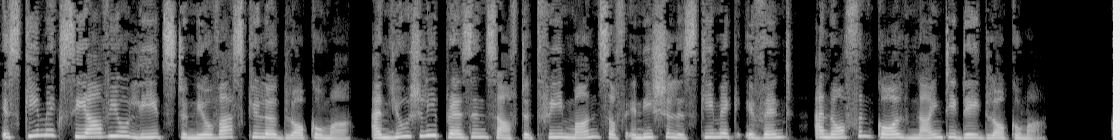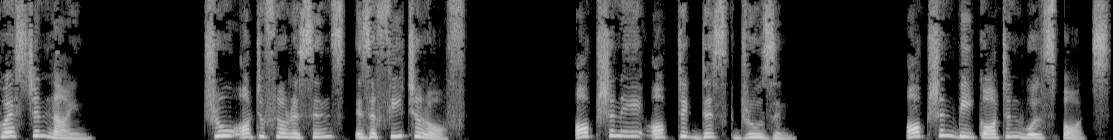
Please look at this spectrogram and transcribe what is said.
Ischemic CRVO leads to neovascular glaucoma and usually presents after three months of initial ischemic event and often called 90-day glaucoma. Question 9. True autofluorescence is a feature of Option A. Optic disc drusen. Option B. Cotton wool spots.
